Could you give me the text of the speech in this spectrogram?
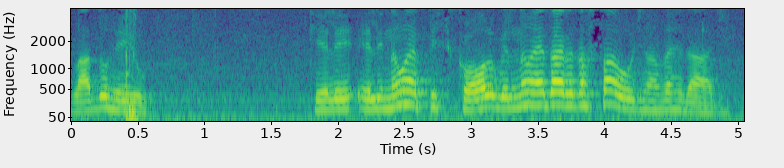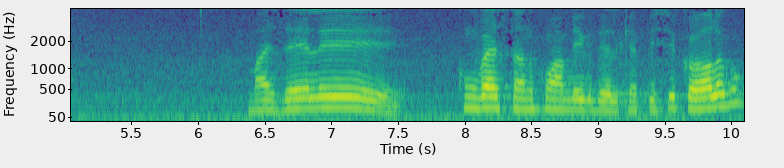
lá do Rio. Que ele, ele não é psicólogo, ele não é da área da saúde, na verdade. Mas ele, conversando com um amigo dele que é psicólogo,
